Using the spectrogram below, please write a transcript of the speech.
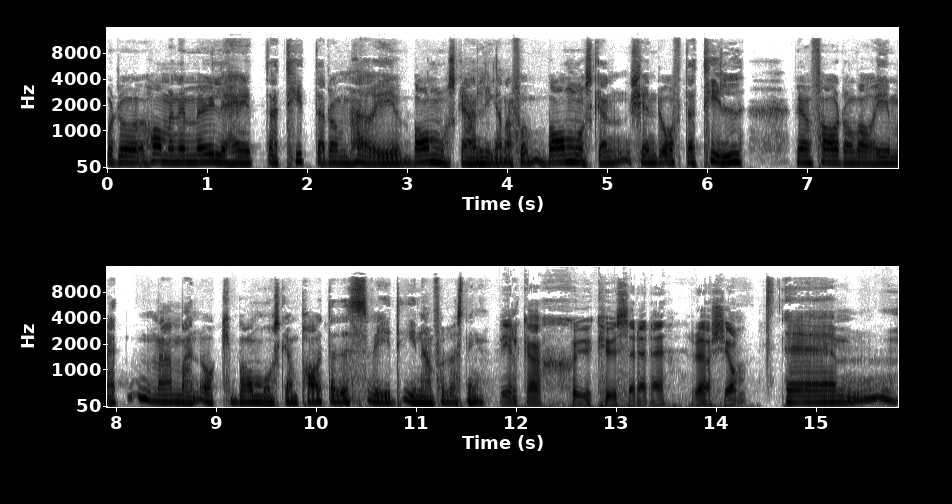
Och då har man en möjlighet att hitta de här i barnmorskehandlingarna för barnmorskan kände ofta till vem fadern var i och med att mamman och barnmorskan pratades vid innan förlossningen. Vilka sjukhus är det det rör sig om? Um,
